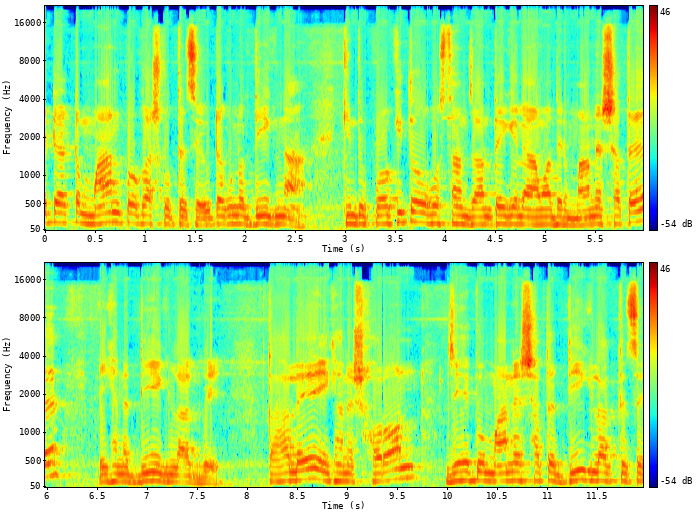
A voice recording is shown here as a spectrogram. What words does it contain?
এটা একটা মান প্রকাশ করতেছে, ওটা কোনো দিক না। কিন্তু প্রকৃত অবস্থান জানতে গেলে আমাদের মানের সাথে এখানে দিক লাগবে। তাহলে এখানে স্মরণ যেহেতু মানের সাথে দিক লাগতেছে,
